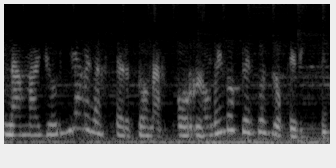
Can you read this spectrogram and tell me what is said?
la mayoría de las personas, por lo menos eso es lo que dicen,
